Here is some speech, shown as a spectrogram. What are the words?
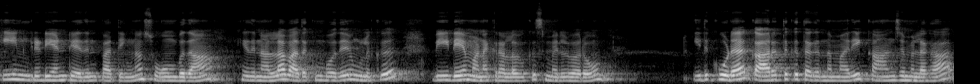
கீ இன்க்ரீடியண்ட் எதுன்னு பார்த்தீங்கன்னா சோம்பு தான். இது நல்லா வதக்கும் போதே உங்களுக்கு வீடே மணக்கிற அளவுக்கு ஸ்மெல் வரும். இது கூட காரத்துக்கு தகுந்த மாதிரி காஞ்ச மிளகாய்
